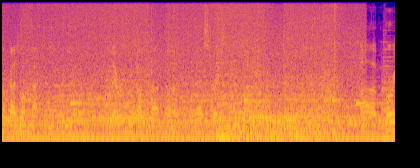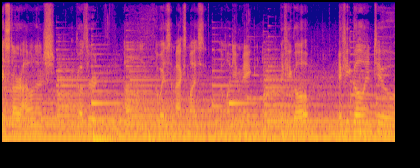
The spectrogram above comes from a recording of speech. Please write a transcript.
What's up guys, welcome back to another video. Today we're going to be talking about the best races in Uh, before we start, I want to go through um, the ways to maximize the money you make. If you go, if you go into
